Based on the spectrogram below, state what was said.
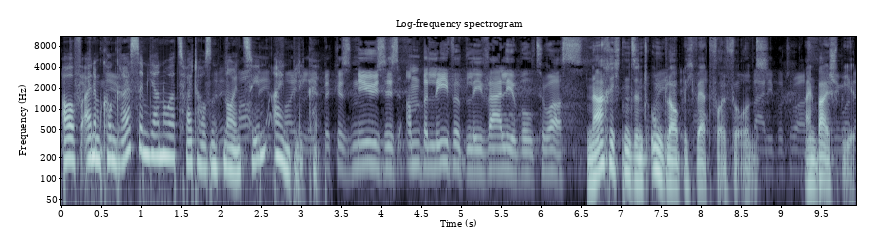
auf einem Kongress im Januar 2019 Einblicke. Nachrichten sind unglaublich wertvoll für uns. Ein Beispiel.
